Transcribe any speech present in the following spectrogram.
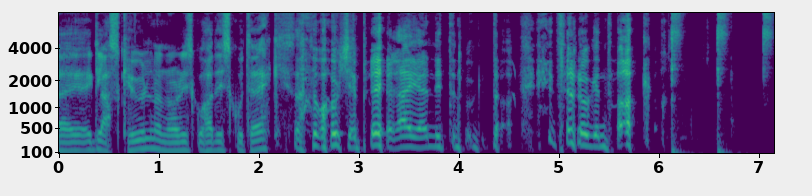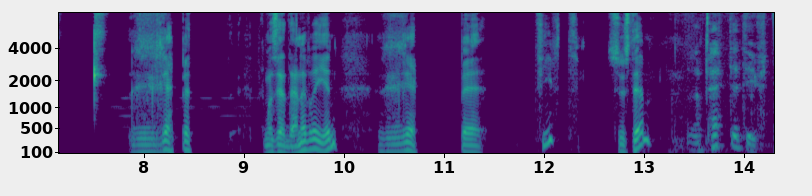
eh, glasskulene når de skulle ha diskotek. Så det var jo ikke pære igjen etter noen, dag, etter noen dager. Repet... Skal vi se, den er vrien. Repetivt system. Repetitivt.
